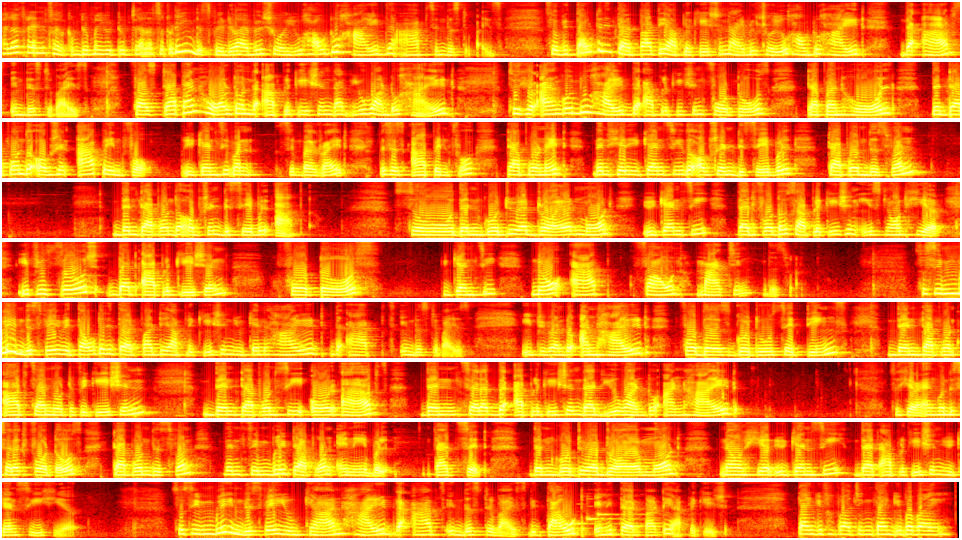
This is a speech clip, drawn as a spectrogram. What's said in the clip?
Hello friends, welcome to my YouTube channel. So today in this video, I will show you how to hide the apps in this device. So without any third-party application, I will show you how to hide the apps in this device. First, tap and hold on the application that you want to hide. So here I am going to hide the application photos. Tap and hold. Then tap on the option app info. You can see one symbol right this is app info tap on it then here you can see the option disable tap on this one then tap on the option disable app. So then go to your drawer mode. You can see that photos application is not here. If you search that application photos you can see no app found matching this one. So simply in this way, without any third-party application, you can hide the apps in this device. If you want to unhide, for this go to settings, then tap on apps and notification, then tap on see all apps, then select the application that you want to unhide. So here I am going to select photos, tap on this one, then simply tap on enable. That's it. Then go to your drawer mode now here you can see that application you can see here so simply in this way you can hide the apps in this device without any third party application thank you for watching thank you bye bye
